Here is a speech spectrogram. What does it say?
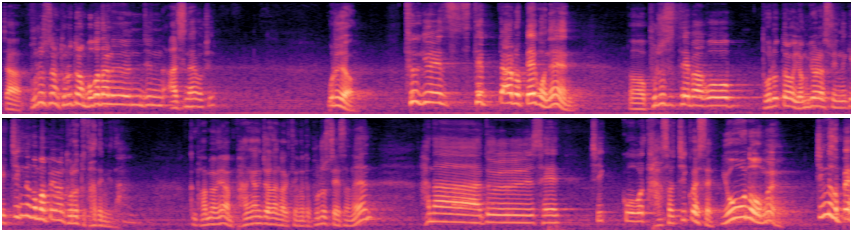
자, 브루스랑 도로도랑 뭐가 다른지는 아시나요, 혹시? 모르죠? 특유의 스텝 따로 빼고는 어, 브루스 스텝하고 도로또 연결할 수 있는 게 찍는 것만 빼면 도로또 다 됩니다. 그럼 보면 방향 전환 같은 경우도 브루스에서는 하나, 둘, 셋 찍고 다섯 찍고 했어요. 요 놈을 찍는 거 빼.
